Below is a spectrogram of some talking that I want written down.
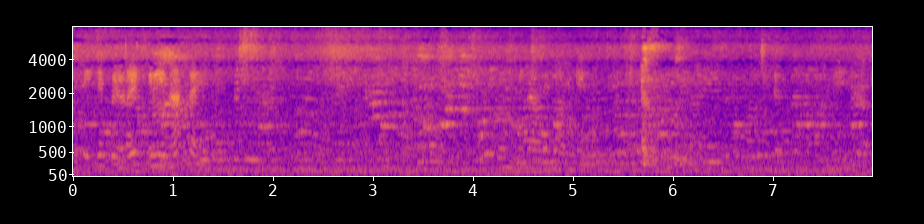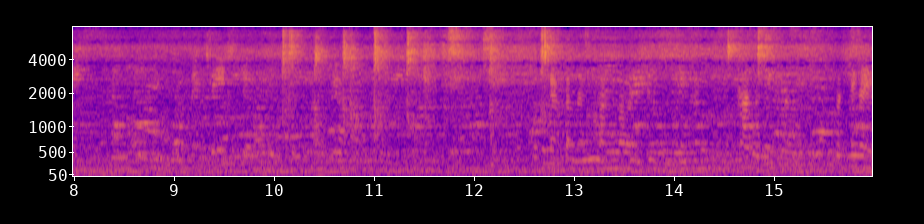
तिचे फेवरेट ग्रीन हा काही कुठली काही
